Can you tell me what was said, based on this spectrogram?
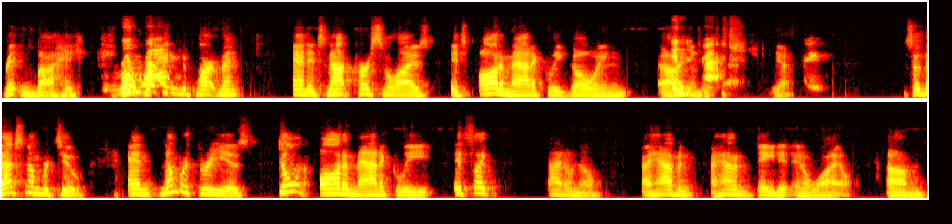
written by your Rope back. marketing department and it's not personalized, it's automatically going uh, In the into trash. Yeah. So that's number two. And number three is don't automatically, it's like, I don't know. I haven't I haven't dated in a while. Um,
